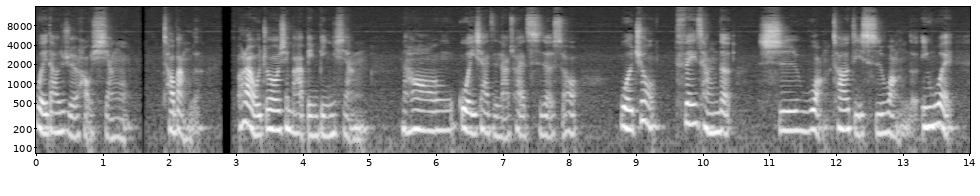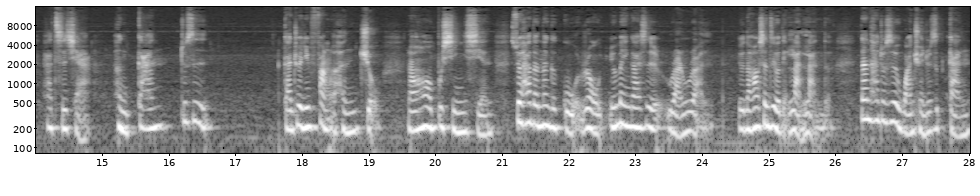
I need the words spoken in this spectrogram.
味道就觉得好香哦，超棒的。后来我就先把它冰冰箱。然后过一下子拿出来吃的时候，我就非常的失望，超级失望的，因为它吃起来很干，就是感觉已经放了很久，然后不新鲜，所以它的那个果肉原本应该是软软，有然后甚至有点烂烂的，但它就是完全就是干，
